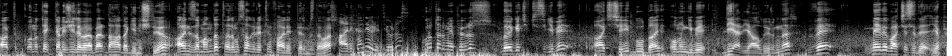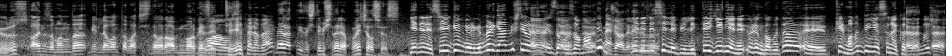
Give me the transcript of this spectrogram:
artık konu teknolojiyle beraber daha da genişliyor. Aynı zamanda tarımsal üretim faaliyetlerimiz de var. Harika ne üretiyoruz? Kuru tarım yapıyoruz. Bölge çiftçisi gibi ayçiçeği, buğday, onun gibi diğer yağlı ürünler ve meyve bahçesi de yapıyoruz. Aynı zamanda bir lavanta bahçesi de var abimin organize Wow, ettiği. süper haber. Meraklıyız işte bir şeyler yapmaya çalışıyoruz. Yeni nesil gümbür gümbür gelmiş diyoruz Evet, biz de o evet, zaman evet. değil mi? Mücadele yeni ediyoruz, nesille birlikte yeni yeni ürün gamı da e, firmanın bünyesine katılmış. evet.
